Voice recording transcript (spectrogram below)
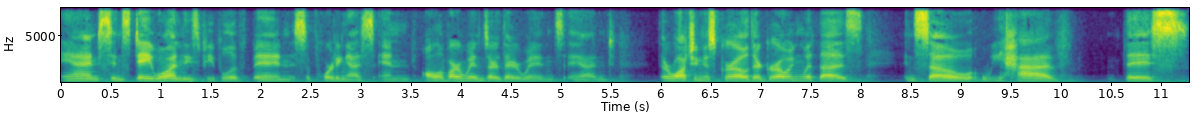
And since day one, these people have been supporting us, and all of our wins are their wins, and they're watching us grow. They're growing with us, and so we have this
